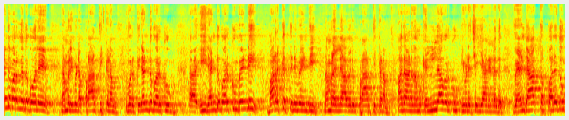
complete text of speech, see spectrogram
എന്ന് പറഞ്ഞതുപോലെ നമ്മൾ ഇവിടെ പ്രാർത്ഥിക്കണം. ഇവർക്ക് രണ്ടു പേർക്കും ഈ രണ്ടു പേർക്കും വേണ്ടി ബറക്കത്തിന് വേണ്ടി നമ്മളെല്ലാവരും പ്രാർത്ഥിക്കണം. അതാണ് നമുക്ക് എല്ലാവർക്കും ഇവിടെ ചെയ്യാനുള്ളത്. വേണ്ടാത്ത പലതും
